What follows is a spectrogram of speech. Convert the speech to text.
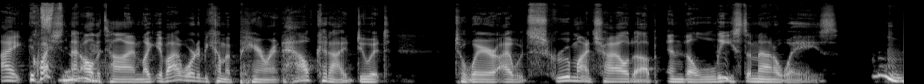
I it's question that all the time. Like, if I were to become a parent, how could I do it to where I would screw my child up in the hmm. least amount of ways. Hmm.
